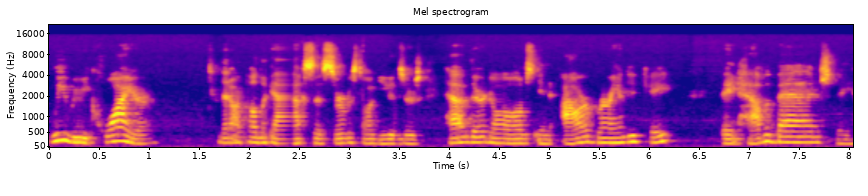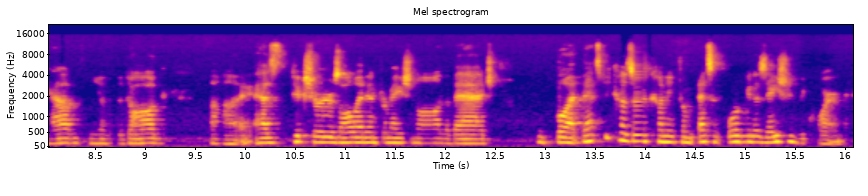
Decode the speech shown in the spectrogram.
we require that our public access service dog users have their dogs in our branded cape. They have a badge. They have you know the dog uh, has pictures, all that information on the badge. But that's because they're coming from, that's an organization requirement.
